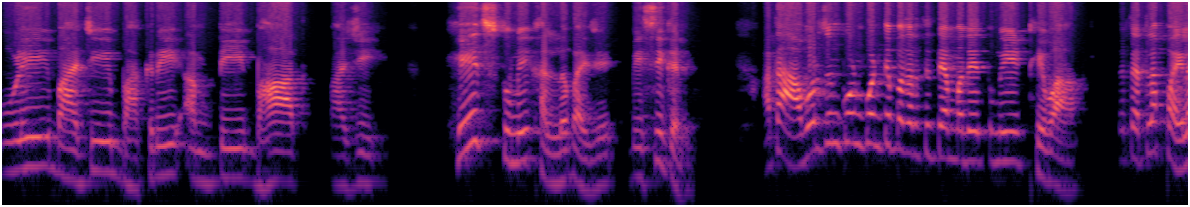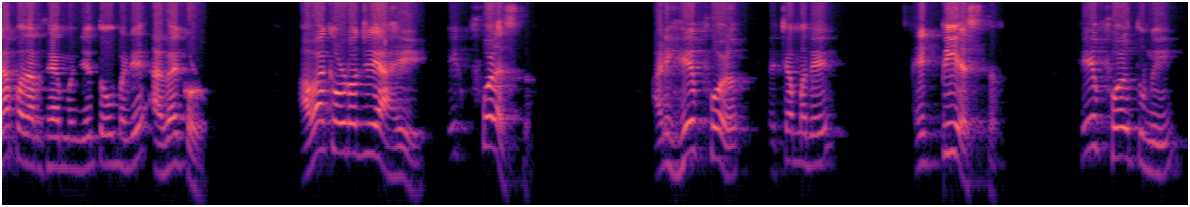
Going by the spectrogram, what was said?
पोळी भाजी भाकरी आमटी भात भाजी हेच तुम्ही खाल्लं पाहिजे बेसिकली आता आवर्जून कोणकोणते पदार्थ त्यामध्ये तुम्ही ठेवा? तर त्यातला पहिला पदार्थ आहे म्हणजे तो म्हणजे अव्याकोडो अव्याकोडो जे आहे एक फळ असतं. आणि हे फळ त्याच्यामध्ये एक पी असतं. हे फळ तुम्ही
